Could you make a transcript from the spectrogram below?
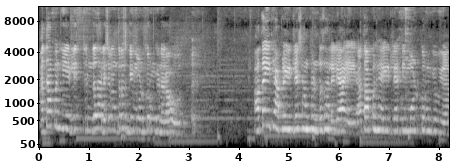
आता आपण ही इडली थंड झाल्याच्या नंतरच डिमोल्ड करून घेणार आहोत. आता इथे आपल्या इडल्या छान थंड झालेल्या आहे. आता आपण ह्या इडल्या डिमोल्ड करून घेऊया.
